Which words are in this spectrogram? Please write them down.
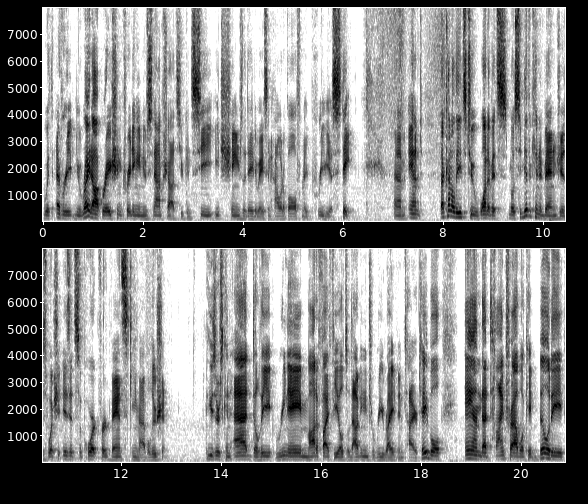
with every new write operation, creating a new snapshot so you can see each change the database and how it evolved from a previous state. Um, and that kind of leads to one of its most significant advantages, which is its support for advanced schema evolution. Users can add, delete, rename, modify fields without needing to rewrite an entire table. And that time travel capability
